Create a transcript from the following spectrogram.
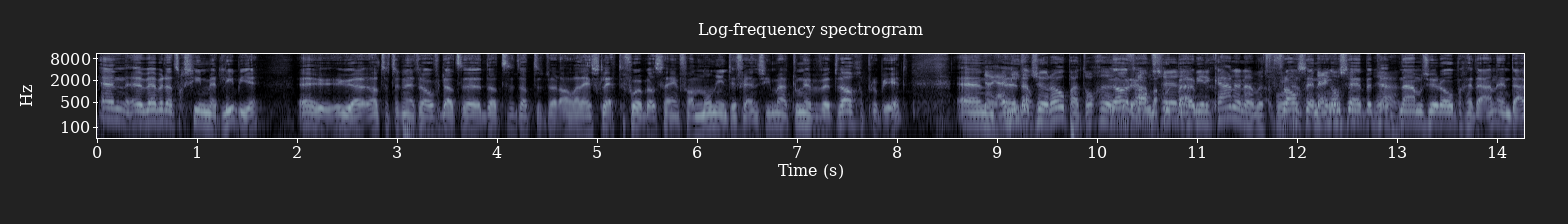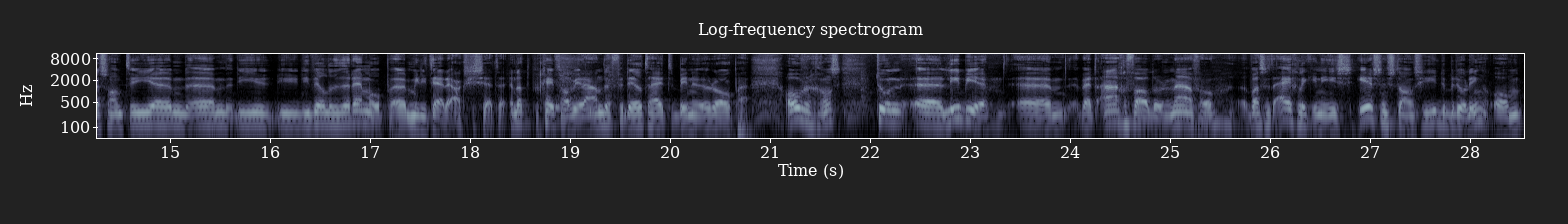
En we hebben dat gezien met Libië. Eh, u had het er net over dat, eh, dat, dat er allerlei slechte voorbeelden zijn van non-interventie. Maar toen hebben we het wel geprobeerd. En, Nou ja, eh, niet dat- als Europa, toch? De Nou ja, maar Fransen, goed, de Amerikanen namen het voor. Fransen en De Engelsen hebben het ja. namens Europa gedaan. En Duitsland die, ehm, ehm, die, die, die wilde de rem op militaire actie zetten. En dat geeft alweer aan de verdeeldheid binnen Europa. Overigens, toen Libië ehm, werd aangevallen door de NAVO... was het eigenlijk in eers- eerste instantie de bedoeling om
